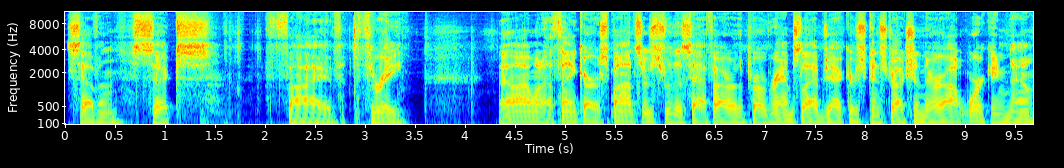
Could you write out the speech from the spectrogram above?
7653. Well, I want to thank our sponsors for this half hour of the program Slabjackers Construction. They're out working now.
